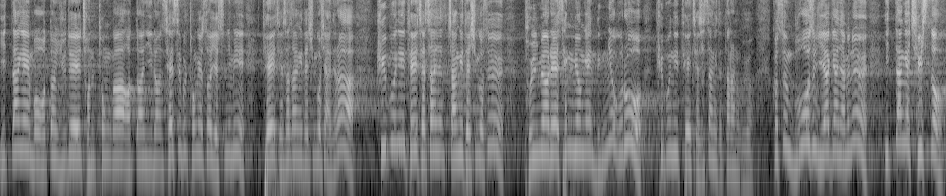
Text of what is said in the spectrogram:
이 땅에 뭐 어떤 유대의 전통과 어떤 이런 세습을 통해서 예수님이 대제사장이 되신 것이 아니라 그분이 대제사장이 되신 것은 불멸의 생명의 능력으로 그분이 대제사장이 됐다는 거예요. 그것은 무엇을 이야기하냐면은 이 땅의 질서,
